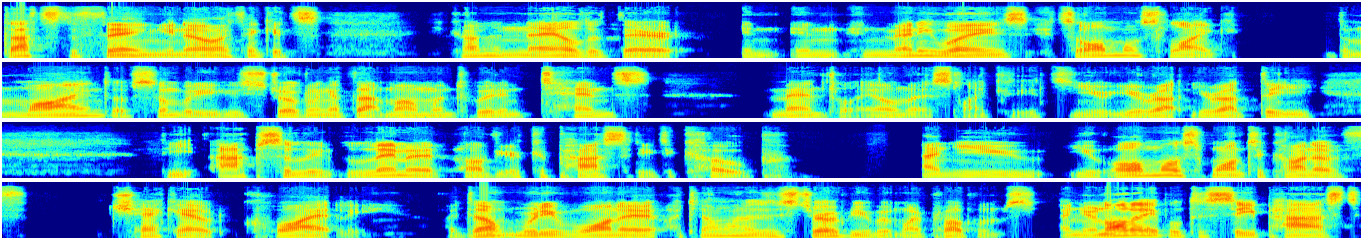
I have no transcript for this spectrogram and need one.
that's the thing, you know. I think it's you kind of nailed it there. In in in many ways, it's almost like the mind of somebody who's struggling at that moment with intense mental illness like it's you're, you're at you're at the the absolute limit of your capacity to cope and you you almost want to kind of check out quietly I don't really want to, I don't want to disturb you with my problems. And you're not able to see past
